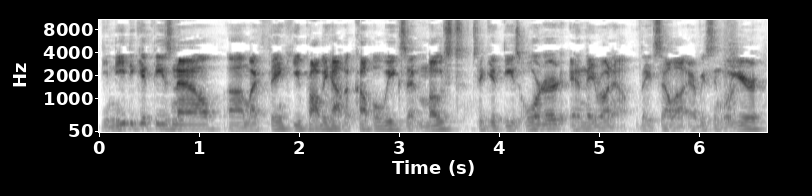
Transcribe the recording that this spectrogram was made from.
You need to get these now. Um, I think you probably have a couple weeks at most to get these ordered and they run out. They sell out every single year.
